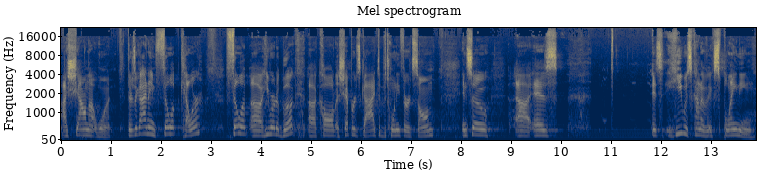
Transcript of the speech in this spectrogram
I shall not want. There's a guy named Phillip Keller. Phillip, uh, he wrote a book uh, called A Shepherd's Guide to the 23rd Psalm. And so, uh, as it's, he was kind of explaining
